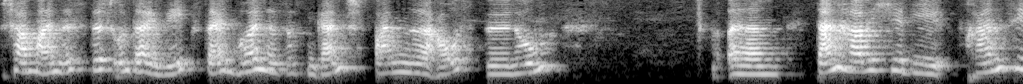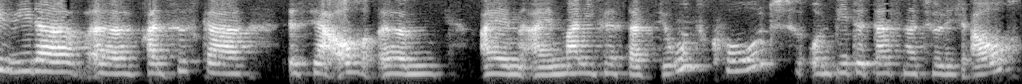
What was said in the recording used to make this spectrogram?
schamanistisch unterwegs sein wollen. Das ist eine ganz spannende Ausbildung. Ähm, dann habe ich hier die Franzi wieder. Äh, Franziska ist ja auch ähm, ein, ein Manifestationscoach und bietet das natürlich auch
